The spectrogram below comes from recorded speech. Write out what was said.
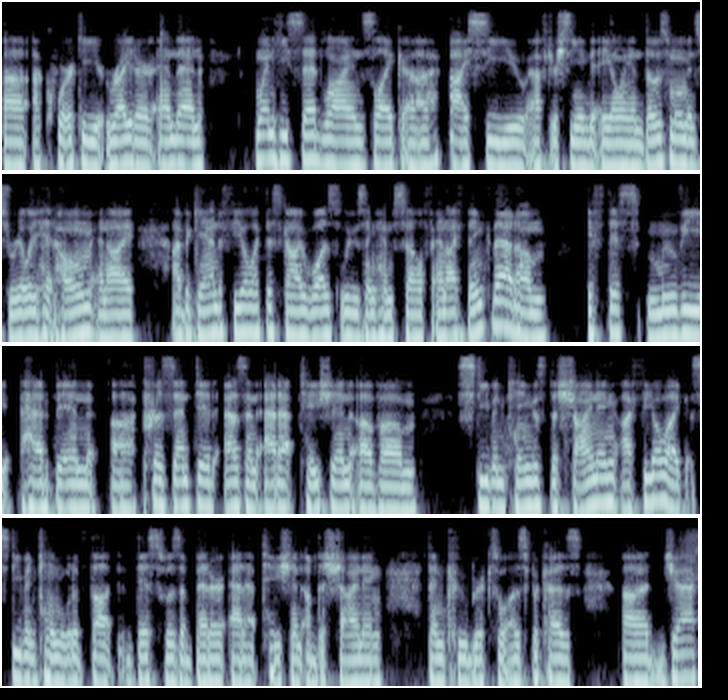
uh, a quirky writer. And then when he said lines like uh, "I see you" after seeing the alien, those moments really hit home, and I I began to feel like this guy was losing himself. And I think that um if this movie had been uh, presented as an adaptation of um Stephen King's The Shining, I feel like Stephen King would have thought this was a better adaptation of The Shining than Kubrick's was because uh, Jack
